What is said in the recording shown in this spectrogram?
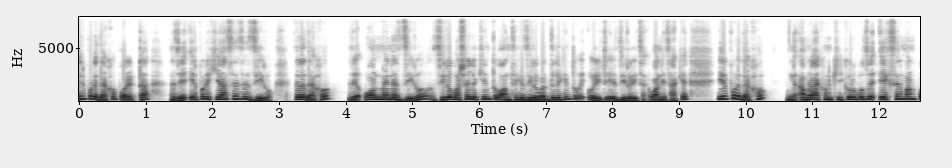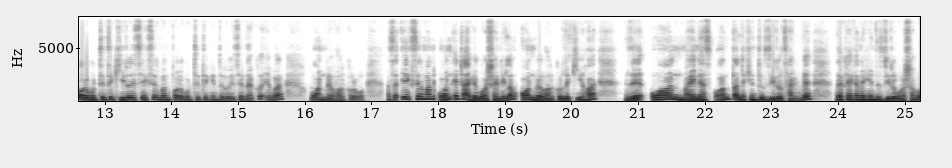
এরপরে দেখো পরেরটা, যে এরপরে কি আছে? যে জিরো তাহলে দেখো যে ওয়ান মাইনাস জিরো জিরো বসাইলে কিন্তু ওয়ান থেকে জিরো বাদ দিলে কিন্তু ওইটি জিরোই ওয়ানই থাকে। এরপরে দেখো, আমরা এখন কি করব যে এক্সের মান পরবর্তীতে কি রয়েছে? এক্সের মান পরবর্তীতে কিন্তু রয়েছে দেখো, এবার ওয়ান ব্যবহার করব। আচ্ছা এক্সের মান ওয়ান এটা আগে বসাই নিলাম। ওয়ান ব্যবহার করলে কি হয়? যে ওয়ান মাইনাস ওয়ান তাহলে কিন্তু জিরো থাকবে। দেখো, এখানে কিন্তু জিরো বসাবো।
